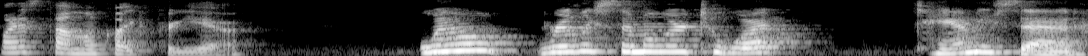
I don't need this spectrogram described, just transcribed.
what does fun look like for you? Well, really similar to what Tammy said.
